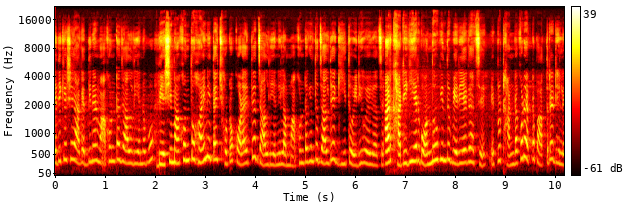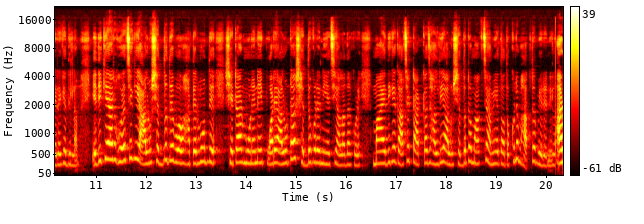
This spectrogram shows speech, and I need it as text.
এদিকে সেই আগের দিনের মাখনটা জাল দিয়ে নেব। বেশি মাখন তো হয়নি, তাই ছোট কড়াইতে জাল দিয়ে নিলাম। মাখনটা কিন্তু জাল দিয়ে ঘি তৈরি হয়ে গেছে। আর খাটি ঘিয়ের গন্ধও কিন্তু বেরিয়ে গেছে। একটু ঠান্ডা করে একটা পাত্রে ঢেলে রেখে দিলাম। এদিকে আর হয়েছে কি, আলু সেদ্ধ দেবো হাতের মধ্যে, সেটা আর মনে নেই। পরে আলুটা সেদ্ধ করে নিয়েছি আলাদা করে। মা এদিকে গাছের টাটকা ঝাল দিয়ে আলু সেদ্ধটা মাখছে, আমি ততক্ষণে ভাতটা বেড়ে নিলাম। আর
